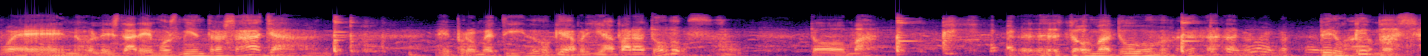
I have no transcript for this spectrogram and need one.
Bueno, les daremos mientras haya. He prometido que habría para todos. Toma. Toma tú. ¿Pero qué Vamos. pasa?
